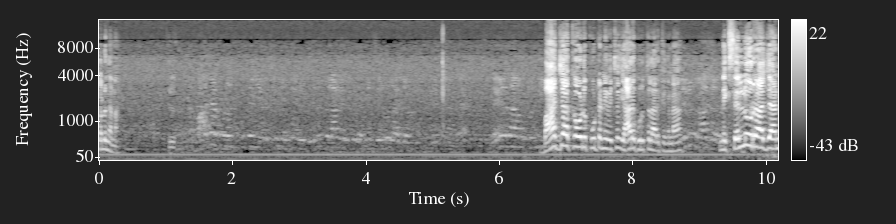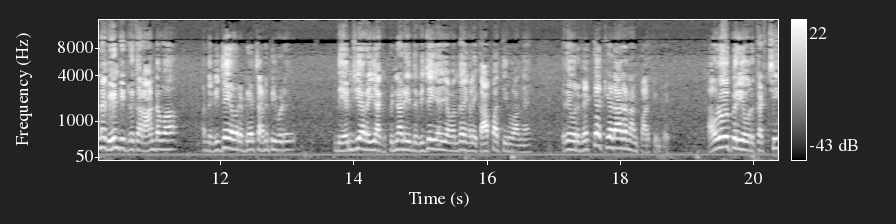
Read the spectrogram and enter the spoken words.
சொல்லுங்கண்ணா. பாஜகவோட கூட்டணி வச்சது யாரு குருத்தலா இருக்குங்கண்ணா? இன்னைக்கு செல்லூர் ராஜா என்ன வேண்டிட்டு இருக்காரு ஆண்டவா. அந்த விஜய் அவர் எப்படியாச்சும் அனுப்பிவிடு. இந்த எம்ஜிஆர் ஐயாக்கு பின்னாடி இந்த விஜய் ஐயா வந்தால் எங்களை காப்பாத்திடுவாங்க இதை ஒரு வெக்கக்கேடாக நான் பார்க்கின்றேன். அவ்வளவு பெரிய ஒரு கட்சி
